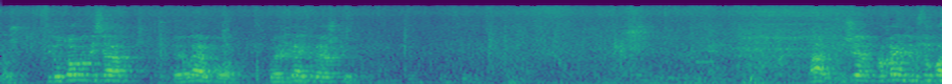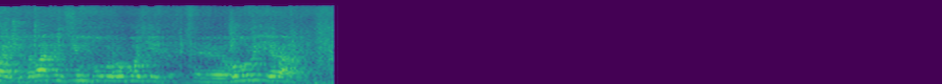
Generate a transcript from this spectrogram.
Прошу. Підготовитися е, Левко, УР5 ВГшки. А, ще прохання до виступаючих давати оцінку роботі е, голови і ради.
